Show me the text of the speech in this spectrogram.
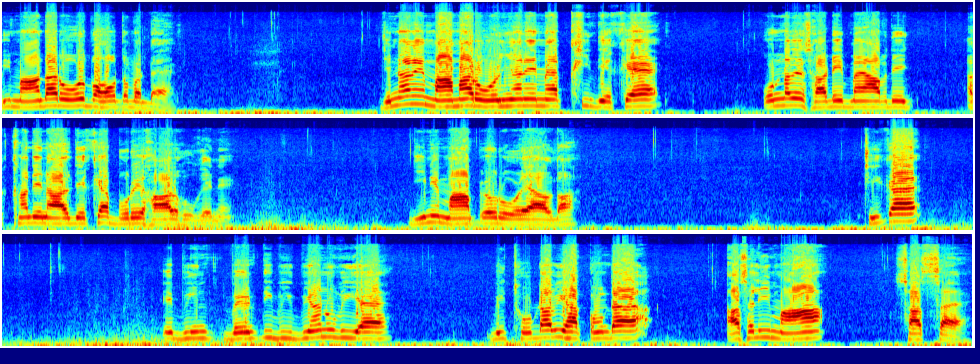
ਵੀ ਮਾਂ ਦਾ ਰੋਲ ਬਹੁਤ ਵੱਡਾ ਹੈ। ਜਿਨ੍ਹਾਂ ਨੇ ਮਾਮਾ ਰੋਲੀਆਂ ਨੇ, ਮੈਂ ਅੱਖੀਂ ਦੇਖਿਆ ਉਹਨਾਂ ਦੇ ਸਾਡੇ, ਮੈਂ ਆਪਦੇ ਅੱਖਾਂ ਦੇ ਨਾਲ ਦੇਖਿਆ, ਬੁਰੇ ਹਾਲ ਹੋ ਗਏ ਨੇ। ਜਿਹਨੇ ਮਾਂ ਪਿਓ ਰੋਲਿਆ ਆਪਦਾ। ਠੀਕ ਹੈ। ਇਹ ਬੀਨ- ਬੇਨਤੀ ਬੀਬੀਆਂ ਨੂੰ ਵੀ ਹੈ ਵੀ ਤੁਹਾਡਾ ਵੀ ਹੱਕ ਹੁੰਦਾ ਅਸਲੀ ਮਾਂ ਸੱਸ ਹੈ।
